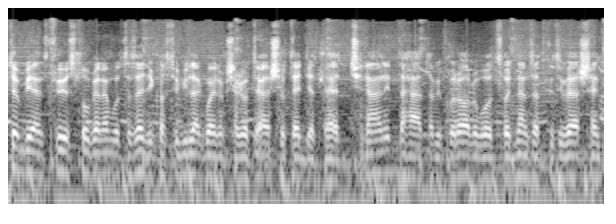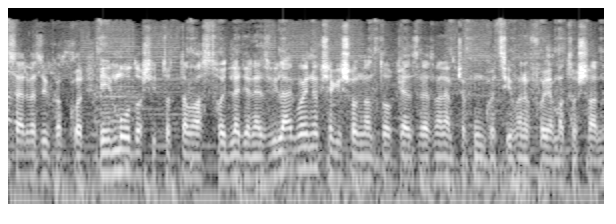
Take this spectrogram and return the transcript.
Több ilyen fő szlogenem volt, az egyik az, hogy világbajnokságot elsőt egyet lehet csinálni, tehát amikor arról volt hogy nemzetközi versenyt szervezünk, akkor én módosítottam azt, hogy legyen ez világbajnokság, és onnantól kezdve ez már nem csak munkacím, hanem folyamatosan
